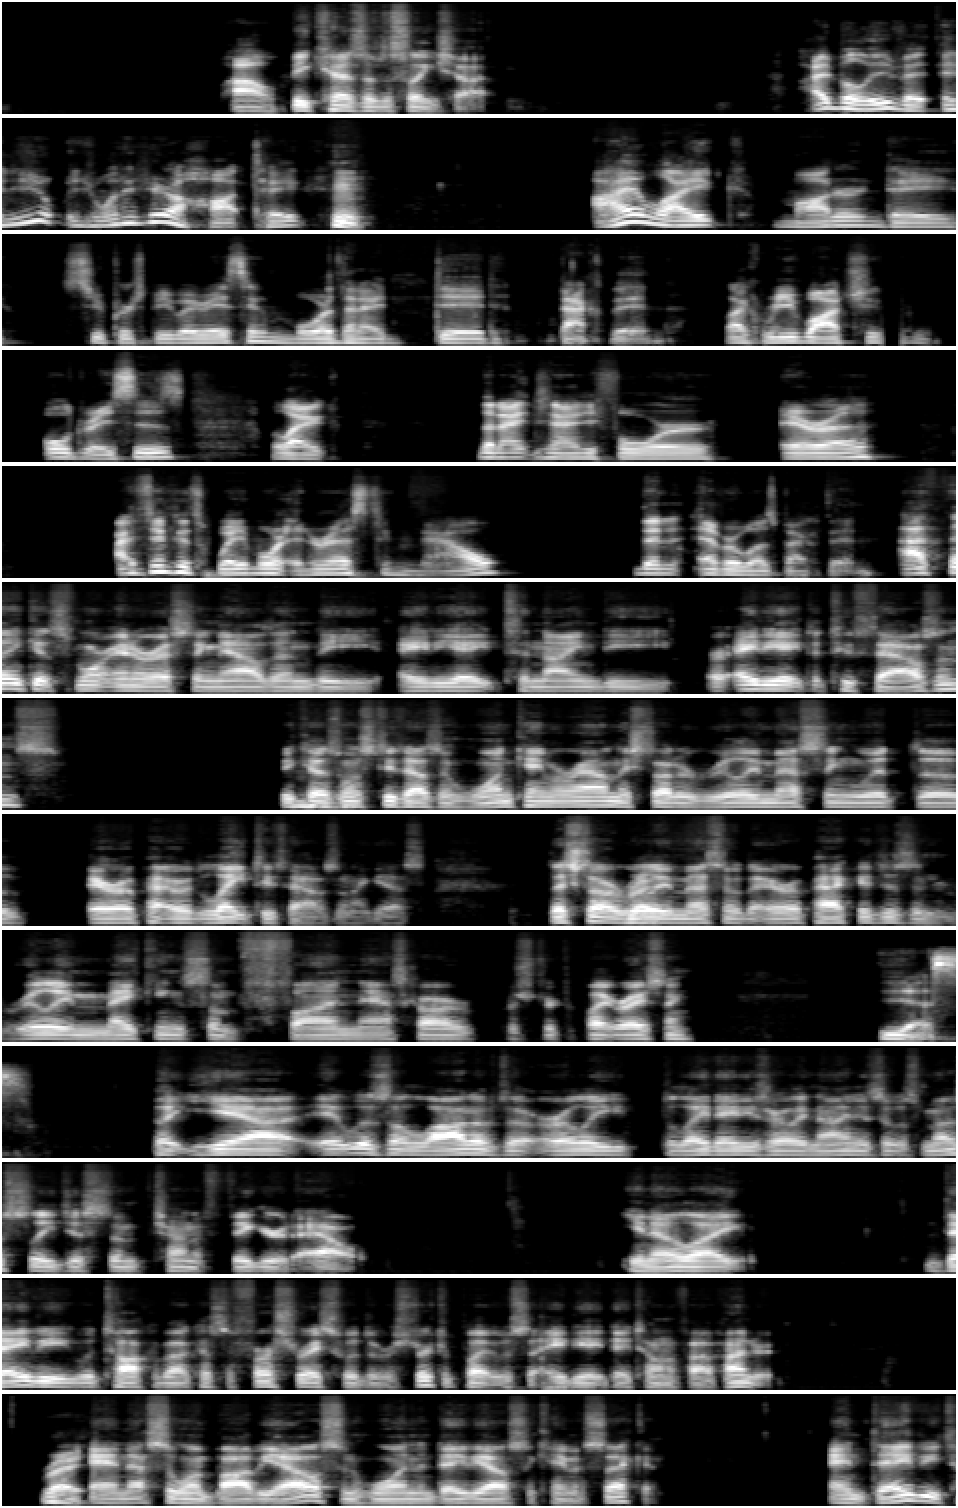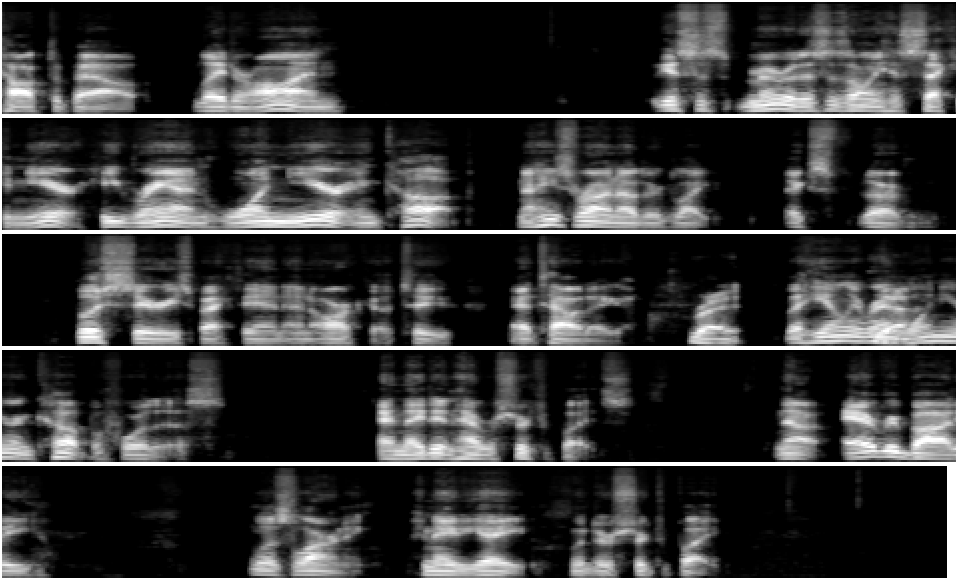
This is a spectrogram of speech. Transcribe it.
Wow. because of the slingshot. I believe it. And you you want to hear a hot take? Hmm. I like modern day super speedway racing more than I did back then. Like rewatching old races, like the 1994 era. I think it's way more interesting now than it ever was back then. I think it's more interesting now than the 88 to 90 or 88 to 2000s because Mhm. once 2001 came around, they started really messing with the aero pack late 2000, I guess. They started really Right. messing with the aero packages and really making some fun NASCAR restricted plate racing. Yes. But yeah, it was a lot of the early, the late 80s, early 90s. It was mostly just them trying to figure it out. You know, like Davey would talk about because the first race with the restrictor plate was the 88 Daytona 500. Right. And that's the one Bobby Allison won, and Davey Allison came in second. And Davey talked about later on. This is remember this is only his second year. He ran one year in Cup. Now he's run other like ex, uh, Busch series back then and Arca too at Talladega, Right. but he only ran Yeah. one year in Cup before this, and they didn't have restrictor plates. Now everybody was learning in '88 with the restrictor plate.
